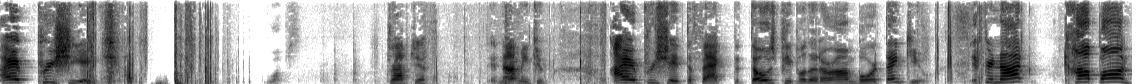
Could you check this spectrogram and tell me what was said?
I appreciate you. Whoops. Dropped you. Did not mean to. I appreciate the fact that those people that are on board, thank you. If you're not, hop on.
